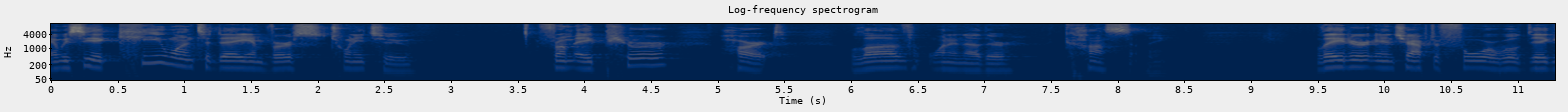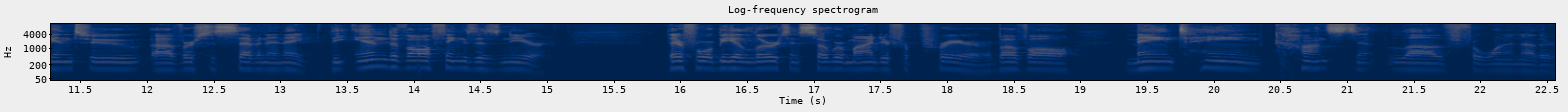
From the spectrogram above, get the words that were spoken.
And we see a key one today in verse 22. From a pure heart, love one another constantly. Later in chapter 4, we'll dig into uh, verses 7 and 8. The end of all things is near. Therefore, be alert and sober minded for prayer. Above all, maintain constant love for one another,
